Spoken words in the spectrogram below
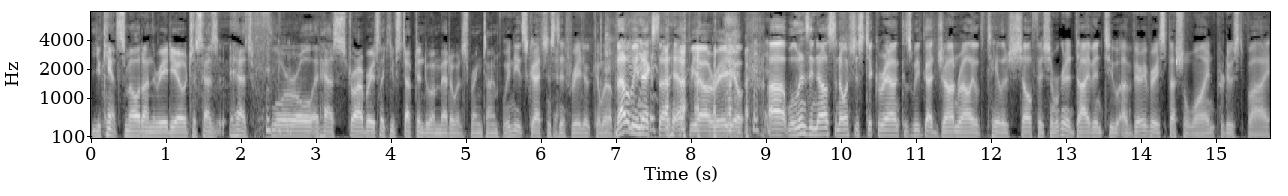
You can't smell it on the radio. It just has it has floral. it has strawberry. It's like you've stepped into a meadow in springtime. we need scratch and sniff radio coming up. That'll be next on Happy Hour Radio. Uh, well, Lindsay Nelson, I want you to stick around because we've got John Rowley with Taylor's Shellfish, and we're going to dive into a very, very special wine produced by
